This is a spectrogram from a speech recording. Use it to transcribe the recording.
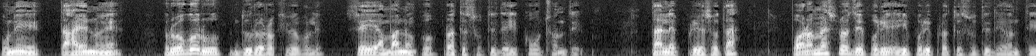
ପୁଣି ତାହା ନୁହେଁ ରୋଗରୁ ଦୂର ରଖିବେ ବୋଲି ସେ ଏମାନଙ୍କୁ ପ୍ରତିଶ୍ରୁତି ଦେଇ କହୁଛନ୍ତି। ତାହେଲେ ପ୍ରିୟସତା ପରମେଶ୍ୱର ଯେପରି ଏହିପରି ପ୍ରତିଶ୍ରୁତି ଦିଅନ୍ତି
